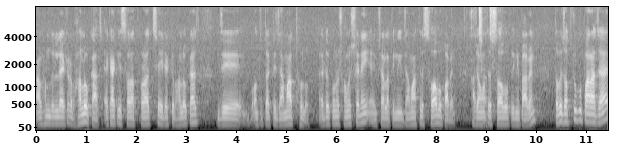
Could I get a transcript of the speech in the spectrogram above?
আলহামদুলিল্লাহ একটা ভালো কাজ একাকি সলাৎ পড়াচ্ছে এটা একটা ভালো কাজ যে অন্তত একটি জামাত হলো এটা কোনো সমস্যা নেই ইনশাআল্লাহ তিনি জামাতের সবও পাবেন। জামাতের সবও তিনি পাবেন। তবে যতটুকু পারা যায়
